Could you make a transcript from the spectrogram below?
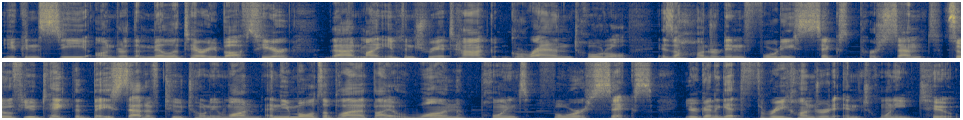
You can see under the military buffs here that my infantry attack grand total is 146 percent. So if you take the base stat of 221 and you multiply it by 1.46 you're going to get 322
